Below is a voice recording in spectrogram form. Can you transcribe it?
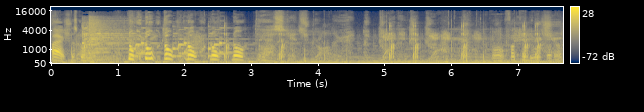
Alright, let's go. No, no, no, no, no, no. Yes. Oh, fuck you, dude. Shut up.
